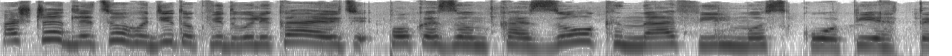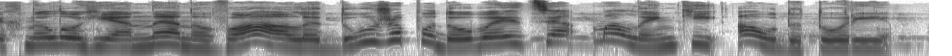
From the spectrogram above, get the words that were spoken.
А ще для цього діток відволікають показом казок на фільмоскопі. Технологія не нова, але дуже подобається маленькій аудиторії.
